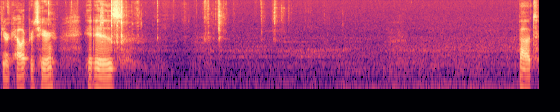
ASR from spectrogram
get our calipers here. It is about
